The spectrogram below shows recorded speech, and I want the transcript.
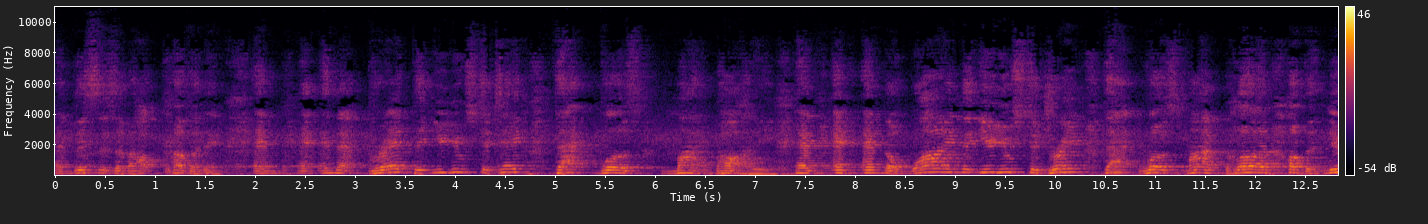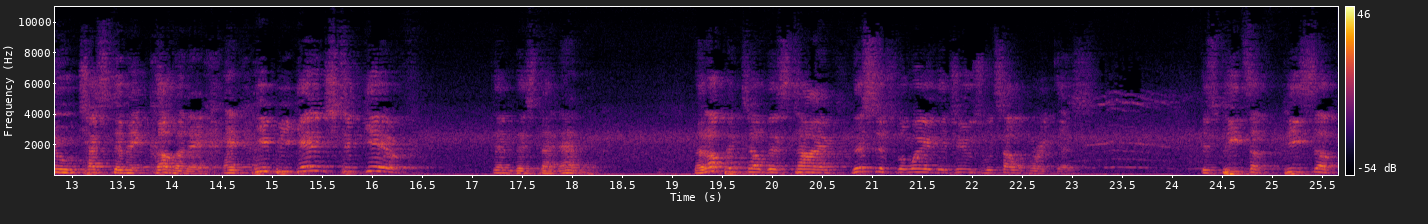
And this is about covenant. And, and, and that bread that you used to take, that was my body. And, and, and the wine that you used to drink, that was my blood of the New Testament covenant. And he begins to give them this dynamic. That up until this time, this is the way the Jews would celebrate this. This piece of piece of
